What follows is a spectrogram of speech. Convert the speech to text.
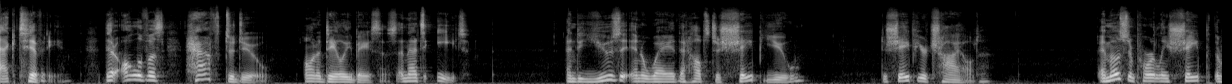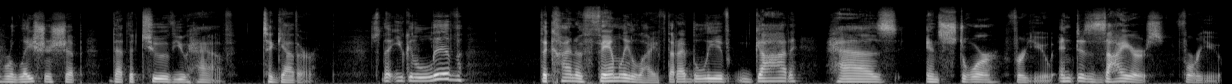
activity that all of us have to do on a daily basis, and that's eat, and to use it in a way that helps to shape you, to shape your child, and most importantly, shape the relationship that the two of you have together so that you can live the kind of family life that I believe God has in store for you and desires for you.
